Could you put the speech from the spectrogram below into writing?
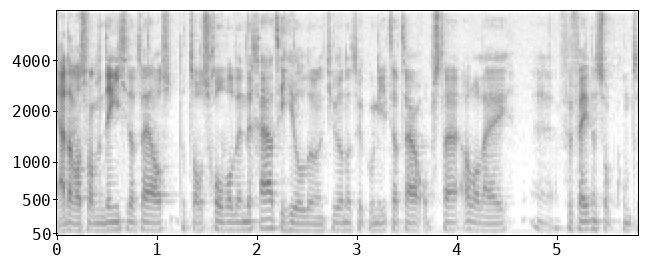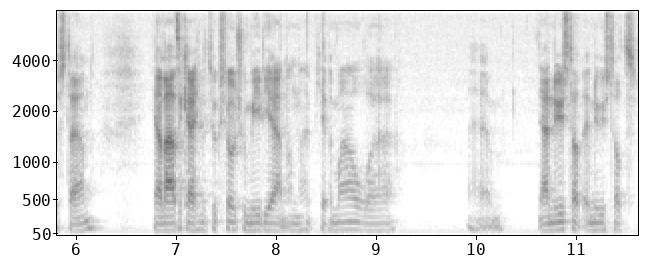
ja, dat was wel een dingetje dat wij als, dat we als school wel in de gaten hielden, want je wil natuurlijk ook niet dat daar op sta, allerlei eh vervelends op komt te staan. Ja, later krijg je natuurlijk social media en dan heb je helemaal... ehm, ja, nu is dat, en nu is dat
